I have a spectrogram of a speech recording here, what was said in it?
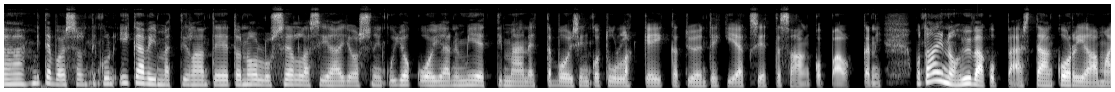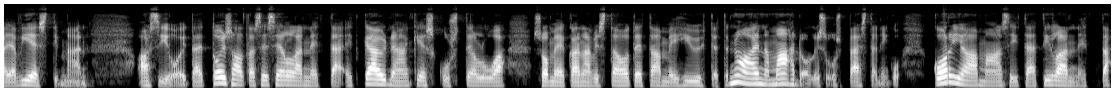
äh, miten voisi sanoa, niin kuin ikävimmät tilanteet on ollut sellaisia, jos niin kuin joku on jäänyt miettimään, että voisinko tulla keikkatyöntekijäksi, että saanko palkkani. Mutta aina on hyvä, kun päästään korjaamaan ja viestimään asioita. Et toisaalta se sellainen, että, että käydään keskustelua somekanavista, otetaan meihin yhteyttä. Ne on aina mahdollisuus päästä niin kuin korjaamaan sitä tilannetta.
